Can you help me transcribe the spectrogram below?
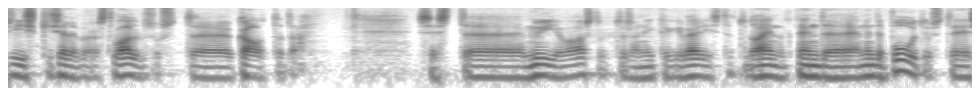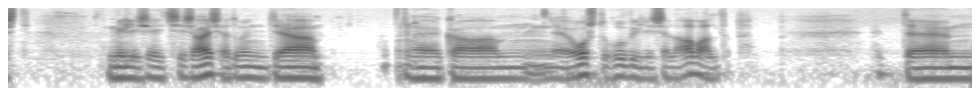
siiski sellepärast valvsust äh, kaotada. sest müüja vastutus on ikkagi välistatud ainult nende, nende puuduste eest, milliseid siis asjatundja ka ostuhuvilisele avaldab. et ähm,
